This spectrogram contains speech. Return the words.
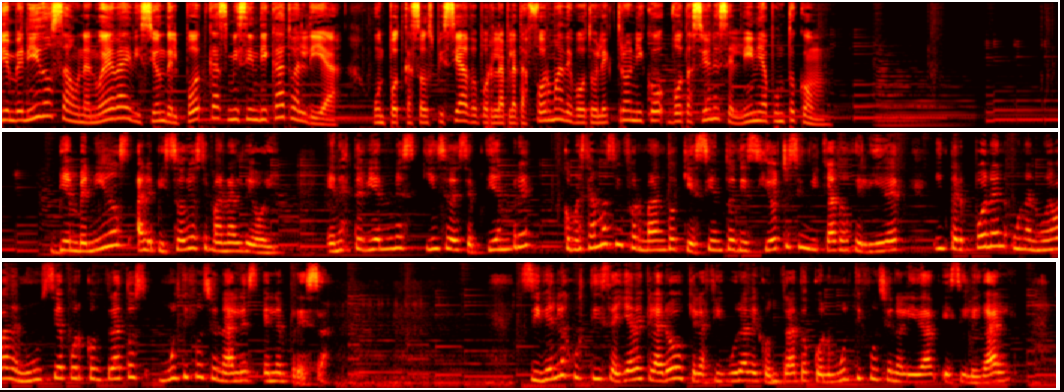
Bienvenidos a una nueva edición del podcast Mi Sindicato al Día, un podcast auspiciado por la plataforma de voto electrónico votacionesenlinea.com. Bienvenidos al episodio semanal de hoy. En este viernes 15 de septiembre comenzamos informando que 118 sindicatos de líder interponen una nueva denuncia por contratos multifuncionales en la empresa. Si bien la justicia ya declaró que la figura de contrato con multifuncionalidad es ilegal,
